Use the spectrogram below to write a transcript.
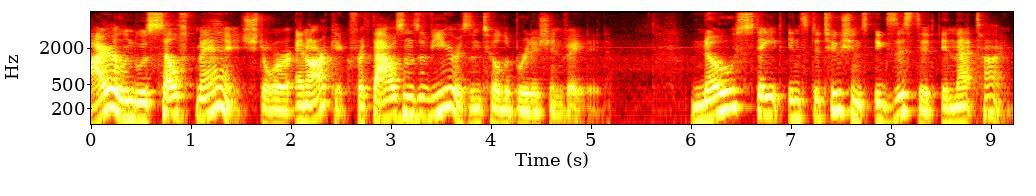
Ireland was self managed or anarchic for thousands of years until the British invaded. No state institutions existed in that time.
